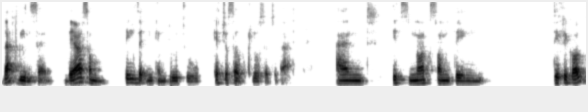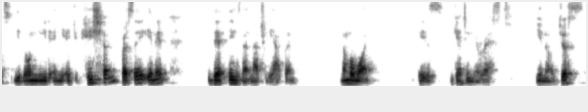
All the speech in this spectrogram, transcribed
That being said, there are some things that you can do to get yourself closer to that. And it's not something difficult. You don't need any education per se in it. There are things that naturally happen. Number one is getting your rest. You know, just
